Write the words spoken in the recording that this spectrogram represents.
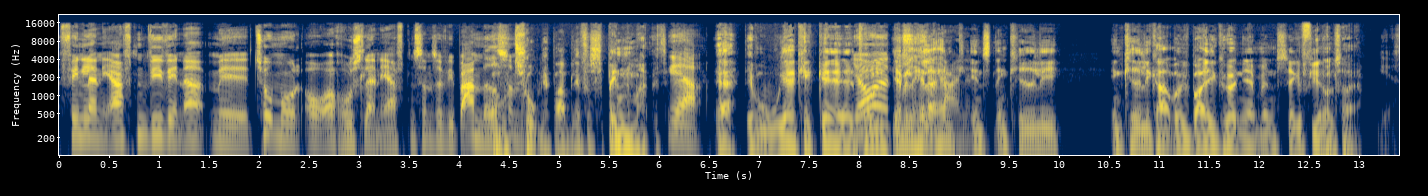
Finland i aften. Vi vinder med to mål over Rusland i aften, sådan så vi er bare med Åh, som... oh, to, det bare bliver for spændende, mig. Ja. Ja, det er uh, jeg kan ikke uh, Jo, tåle. Jeg vil hellere er have en, en, en, kedelig, en kedelig kamp, hvor vi bare lige kører den hjem, men sikkert 4-0 sejr. Yes.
